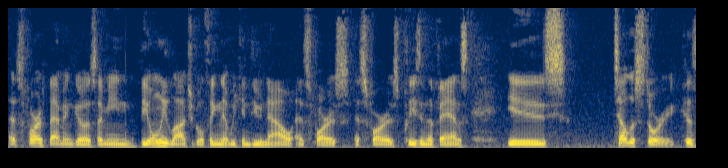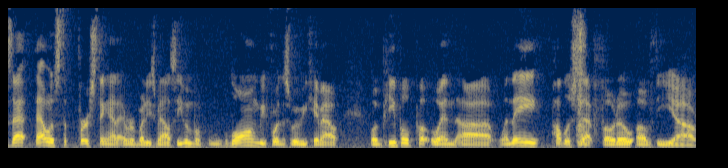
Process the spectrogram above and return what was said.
as far as Batman goes, I mean, the only logical thing that we can do now, as far as as far as pleasing the fans, is tell the story because that that was the first thing out of everybody's mouths, even be- long before this movie came out. When people put when uh, when they published that photo of the uh,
